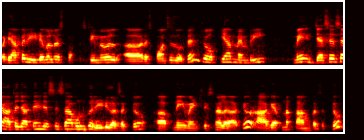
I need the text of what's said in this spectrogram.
बट यहाँ पे रीडेबल स्ट्रीमेबल रिस्पॉन्सेज होते हैं, जो कि आप मेमोरी में जैसे जैसे आते जाते हैं, जैसे जैसे आप उनको रीड कर सकते हो, अपने इवेंट लिस्टनर लगा के और आगे अपना काम कर सकते हो।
